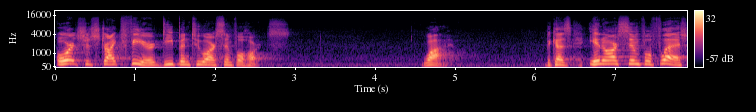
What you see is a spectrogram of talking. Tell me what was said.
Or it should strike fear deep into our sinful hearts. Why? Because in our sinful flesh,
